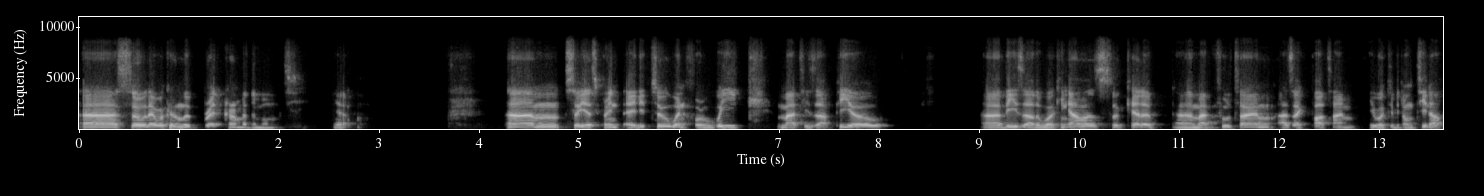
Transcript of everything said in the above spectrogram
Uh, so they're working on the breadcrumb at the moment. Yeah. Um, so yeah, sprint 82 went for a week. Matt is our PO. Uh, these are the working hours. So Caleb, uh, Matt full time, Isaac part time. He worked a bit on Tina,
